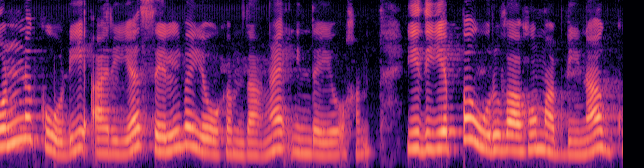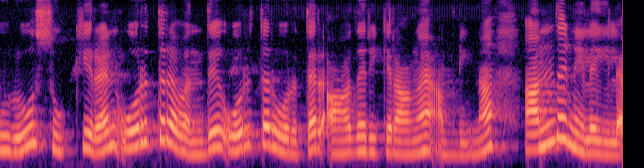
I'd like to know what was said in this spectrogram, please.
ஒன்று கூடி அறிய செல்வ யோகம் தாங்க இந்த யோகம். இது எப்போ உருவாகும் அப்படின்னா குரு சுக்கிரன் ஒருத்தரை வந்து ஒருத்தர் ஒருத்தர் ஆதரிக்கிறாங்க அப்படின்னா அந்த நிலையில்.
